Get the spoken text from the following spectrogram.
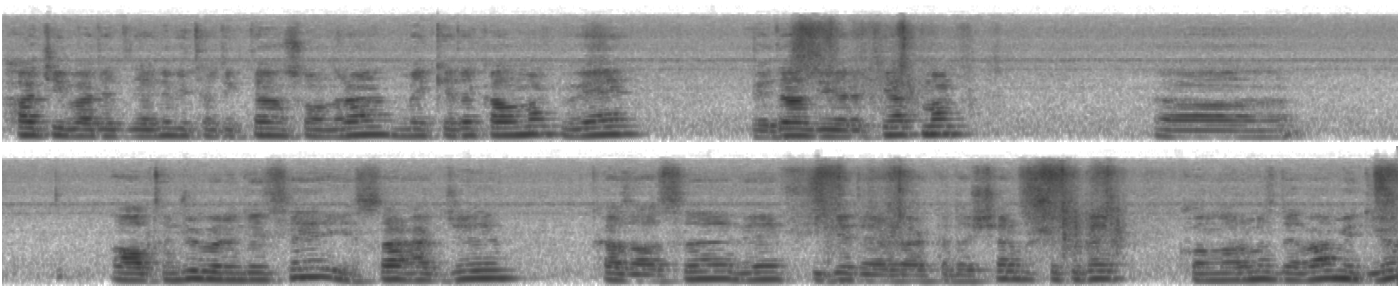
Hac ibadetlerini bitirdikten sonra Mekke'de kalmak ve veda ziyareti yapmak. Ee, Altıncı bölümde ise İhsar Haccı kazası ve fidye değerli arkadaşlar. Bu şekilde konularımız devam ediyor.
